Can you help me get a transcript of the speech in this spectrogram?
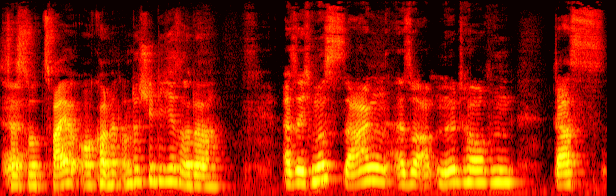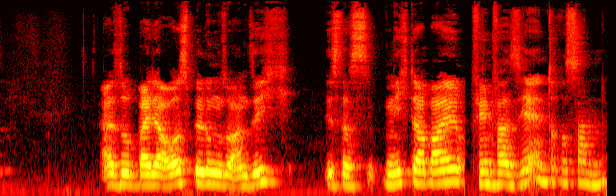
Ist das äh, so zwei komplett unterschiedliches oder? Also ich muss sagen, also Apnoe-Tauchen, das, also bei der Ausbildung so an sich ist das nicht dabei. Auf jeden Fall sehr interessant.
